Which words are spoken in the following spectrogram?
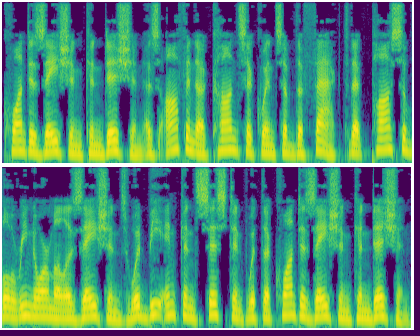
quantization condition is often a consequence of the fact that possible renormalizations would be inconsistent with the quantization condition,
